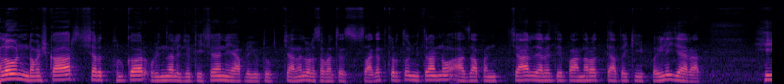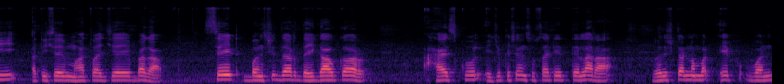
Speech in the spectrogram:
हॅलो नमस्कार. शरद फुलकर ओरिजिनल एज्युकेशन या आपल्या यूट्यूब चॅनलवर सर्वांचं स्वागत करतो. मित्रांनो आज आपण चार जाहिराती पाहणार आहोत. त्यापैकी पहिली जाहिरात ही अतिशय महत्त्वाची आहे. बघा Seth Banshidhar Dahigaonkar high school education society Telhara register number F one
